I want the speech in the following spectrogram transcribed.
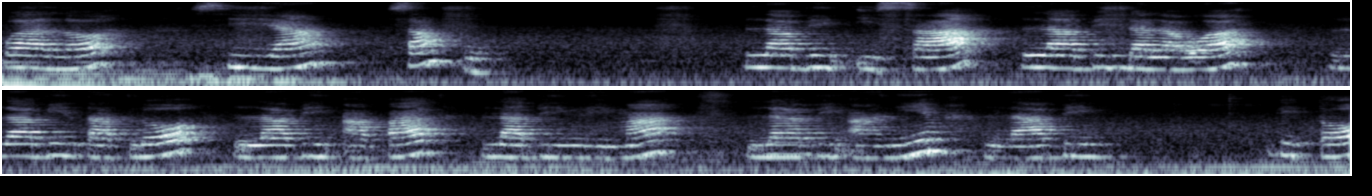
walo, siyam, sampu. Labing isa, labing dalawa, labing tatlo, labing apat, labing lima, labing anim, labing pito,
